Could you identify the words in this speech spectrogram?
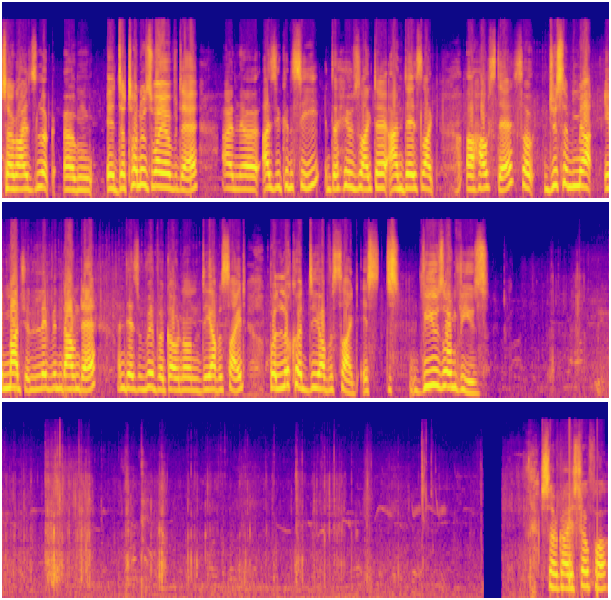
So guys, look, um, eh, the tunnel's way over there, and uh, as you can see, the hills like there, and there's like a house there. So just ima imagine living down there and there's a river going on the other side. But look at the other side. It's just views on views. So guys, so far,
